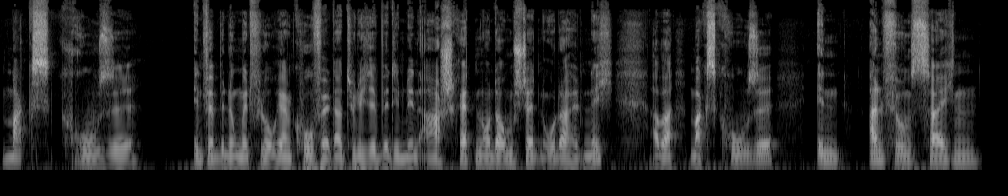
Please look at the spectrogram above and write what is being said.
Max Kruse in Verbindung mit Florian Kofeld natürlich, der wird ihm den Arsch retten unter Umständen oder halt nicht. Aber Max Kruse in Anführungszeichen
